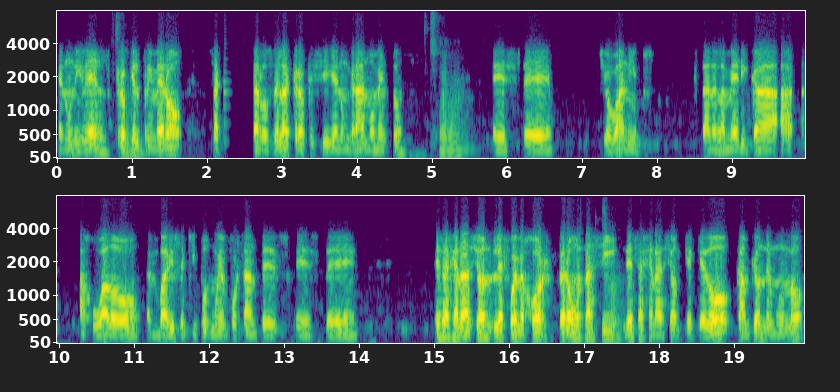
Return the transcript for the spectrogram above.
en un nivel. Creo que el primero Carlos Vela creo que sigue en un gran momento. Este, Giovanni pues, está en el América, ha, jugado en varios equipos muy importantes. Este, esa generación le fue mejor, pero aún así, de esa generación que quedó campeón del mundo,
